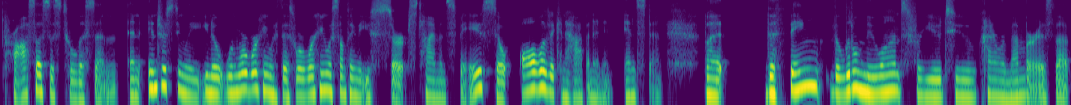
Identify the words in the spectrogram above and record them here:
process is to listen. And interestingly, you know, when we're working with this, we're working with something that usurps time and space. So all of it can happen in an instant. But the thing, the little nuance for you to kind of remember is that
